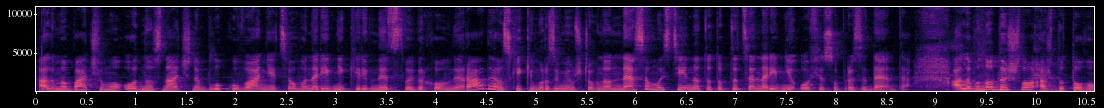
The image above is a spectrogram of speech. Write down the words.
Але ми бачимо однозначне блокування цього на рівні керівництва Верховної Ради, оскільки ми розуміємо, що воно не самостійно, то тобто це на рівні офісу президента. Але воно дійшло аж до того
